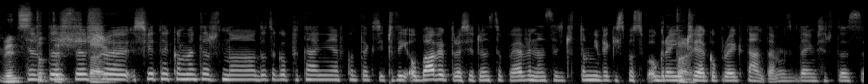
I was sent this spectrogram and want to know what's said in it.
Więc Też, to, to jest też, też tak. e, świetny komentarz no, do tego pytania w kontekście, czy tej obawy, która się często pojawia na zasadzie, czy to mnie w jakiś sposób ograniczy Tak. jako projektanta. Więc wydaje mi się, że to jest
